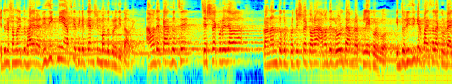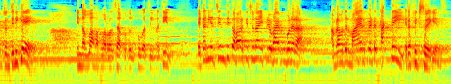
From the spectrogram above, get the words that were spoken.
এজন্য সম্মানিত ভাইরা রিজিক নিয়ে আজকে থেকে টেনশন বন্ধ করে দিতে হবে। আমাদের কাজ হচ্ছে চেষ্টা করে যাওয়া, প্রাণান্তকর প্রচেষ্টা করা, আমাদের রোলটা আমরা প্লে করব। কিন্তু রিজিকের ফয়সালা করবে একজন, তিনি কে? এটা নিয়ে চিন্তিত হওয়ার কিছু নাই, প্রিয় ভাই এবং বোনেরা। আমরা আমাদের মায়ের পেটে থাকতেই এটা ফিক্স হয়ে গিয়েছে।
